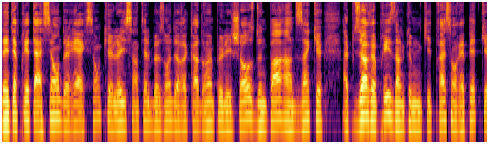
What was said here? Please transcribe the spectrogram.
d'interprétations, de, réactions que là, il sentait le besoin de recadrer un peu les choses. D'une part, en disant que à plusieurs reprises dans le communiqué de presse, on répète que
